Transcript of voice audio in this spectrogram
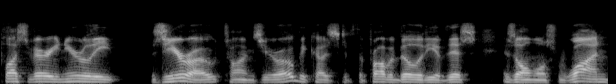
plus very nearly zero times zero because if the probability of this is almost one,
